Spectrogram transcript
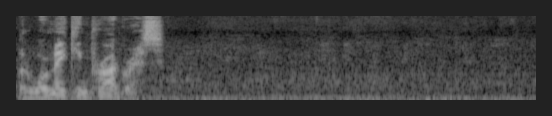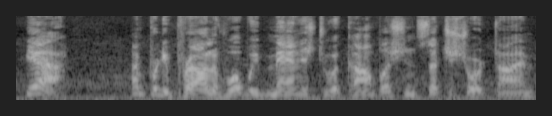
But we're making progress. Yeah, I'm pretty proud of what we've managed to accomplish in such a short time.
